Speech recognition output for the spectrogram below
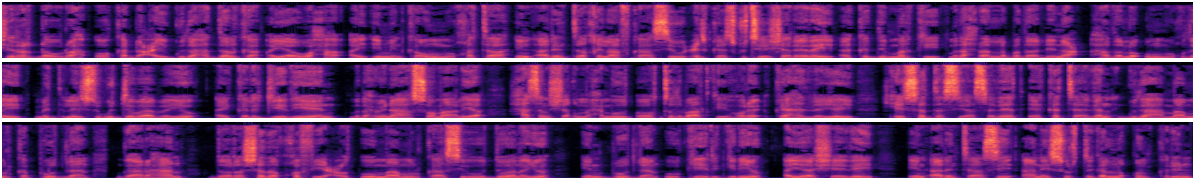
shirar dhowr ah oo ka dhacay gudaha dalka ayaa waxa ay iminka u muuqataa in arrinta khilaafkaasi uu cidhkaas ku sii shareeray kadib markii madaxda labada dhinac hadallo u muuqday mid laysugu jawaabayo ay kala jeediyeen madaxweynaha soomaaliya xasan sheekh maxamuud oo toddobaadkii hore ka hadlayey xiisadda siyaasadeed ee ka taagan gudaha maamulka puntland gaar ahaan doorashada qof iyo cod uu maamulkaasi uu doonayo in puntland uu ka hirgeliyo ayaa sheegay in arrintaasi aanay suurtagal noqon karin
